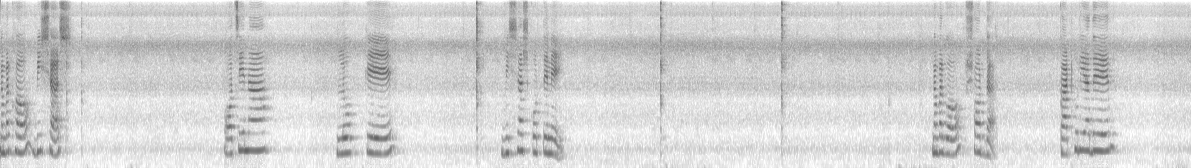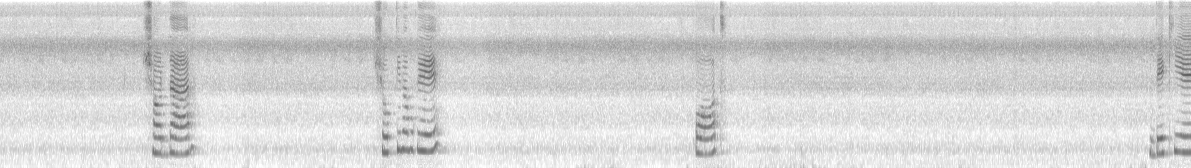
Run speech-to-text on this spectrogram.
নাম্বার খ বিশ্বাস। অচেনা লোককে বিশ্বাস করতে নেই। নাম্বার গ সর্দার। কাঠুরিয়াদের সর্দার শক্তিবাবুকে পথ দেখিয়ে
